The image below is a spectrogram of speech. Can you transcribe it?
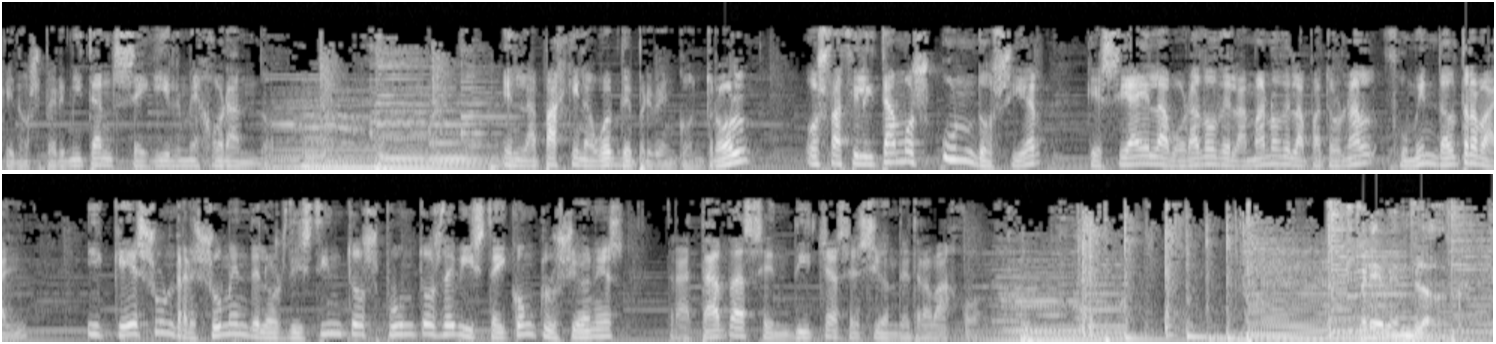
que nos permitan seguir mejorando. En la página web de Prevencontrol os facilitamos un dossier que se ha elaborado de la mano de la patronal Fomenta al Treball y que es un resumen de los distintos puntos de vista y conclusiones tratadas en dicha sesión de trabajo. Prevenblog.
